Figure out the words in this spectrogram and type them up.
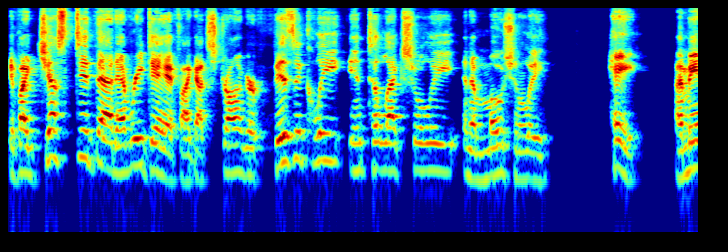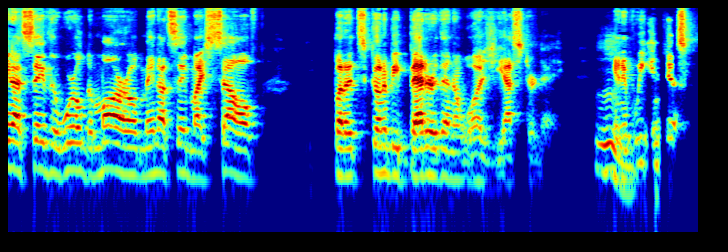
if I just did that every day, if I got stronger physically, intellectually, and emotionally, hey, I may not save the world tomorrow, may not save myself, but it's going to be better than it was yesterday. Mm-hmm. And if we can just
